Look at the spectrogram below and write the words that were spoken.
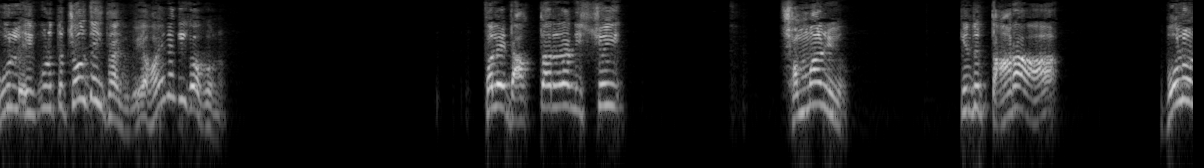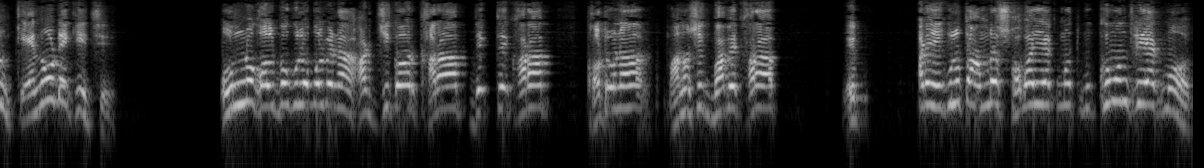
ভুল এইগুলো তো চলতেই থাকবে, হয় নাকি কখনো? ফলে ডাক্তাররা নিশ্চয়ই সম্মানীয়, কিন্তু তারা বলুন কেন ডেকেছে? অন্য গল্পগুলো বলবে না, আর্যিকর খারাপ, দেখতে খারাপ, ঘটনা মানসিকভাবে খারাপ আরে, এগুলো তো আমরা সবাই একমত, মুখ্যমন্ত্রী একমত,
